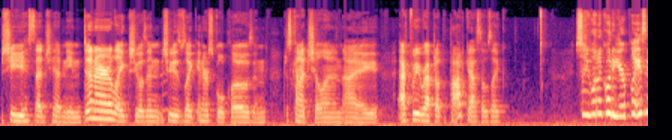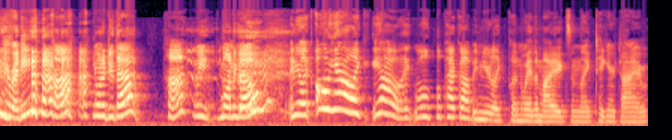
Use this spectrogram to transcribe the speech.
she said she hadn't eaten dinner. Like she wasn't. She was like in her school clothes and just kind of chilling. I after we wrapped up the podcast, I was like, "So you want to go to your place and you're ready? huh? You want to do that? Huh? We want to go?" And you're like, "Oh yeah, like yeah, like we'll we'll pack up." And you're like putting away the mics and like taking your time.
